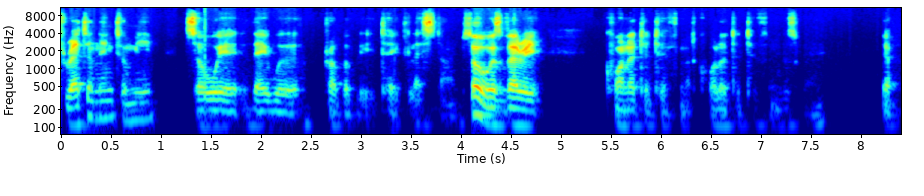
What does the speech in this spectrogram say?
threatening to me, so we, they will probably take less time. So it was very quantitative, not qualitative in this way. Yep.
